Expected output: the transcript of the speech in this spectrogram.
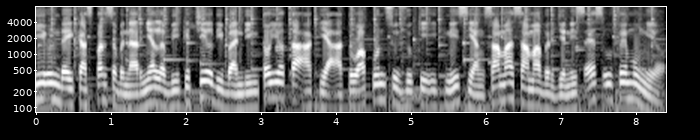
Hyundai Casper sebenarnya lebih kecil dibanding Toyota Akia ataupun Suzuki Ignis yang sama-sama berjenis SUV mungil.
